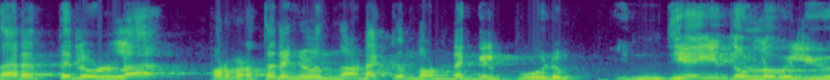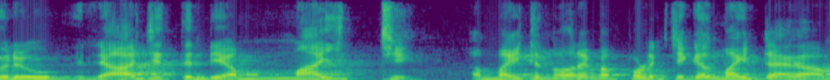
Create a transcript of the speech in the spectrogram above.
തരത്തിലുള്ള പ്രവർത്തനങ്ങൾ നടക്കുന്നുണ്ടെങ്കിൽ പോലും ഇന്ത്യയിൽ നിന്നുള്ള വലിയൊരു രാജ്യത്തിന്റെ ആ മൈറ്റ് ആ മൈറ്റ് എന്ന് പറയുമ്പോൾ പൊളിറ്റിക്കൽ മൈറ്റ് ആകാം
